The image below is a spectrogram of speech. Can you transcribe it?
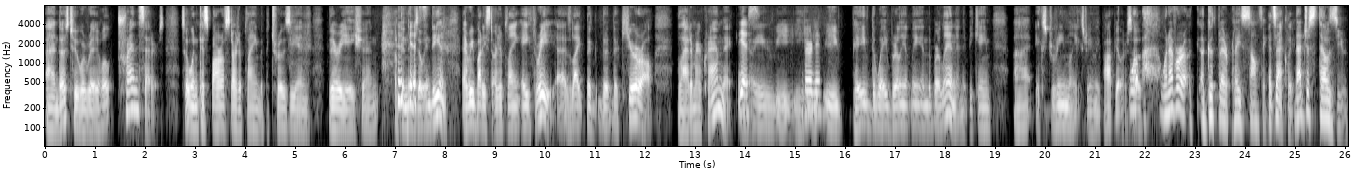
and those two were real trendsetters. So when Kasparov started playing the Petrosian variation of the Nimzo Yes. Indian, everybody started playing A3 as like the, the, the cure-all. Vladimir Kramnik, you Yes. know, he, he, he, he paved the way brilliantly in the Berlin, and it became uh, extremely, extremely popular. So Well, whenever a, a good player plays something, Exactly. that just tells you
